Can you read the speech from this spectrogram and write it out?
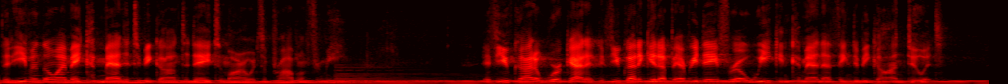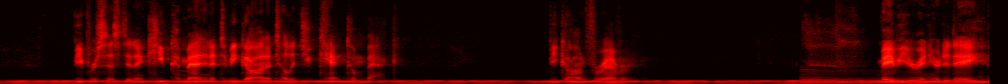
that even though I may command it to be gone today, tomorrow it's a problem for me. If you've got to work at it, if you've got to get up every day for a week and command that thing to be gone, do it. Be persistent and keep commanding it to be gone until it, you can't come back. Be gone forever. Maybe you're in here today.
